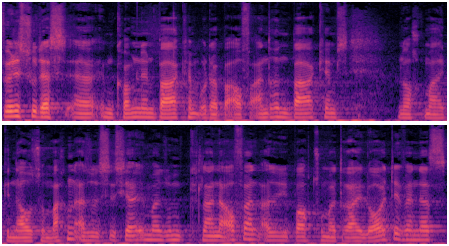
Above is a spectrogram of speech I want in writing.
Würdest du das äh, im kommenden Barcamp oder auf anderen Barcamps nochmal genauso machen? Also es ist ja immer so ein kleiner Aufwand, also ihr braucht schon mal drei Leute, wenn das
